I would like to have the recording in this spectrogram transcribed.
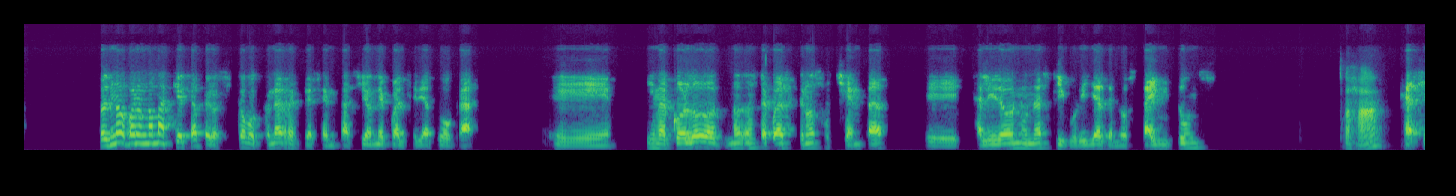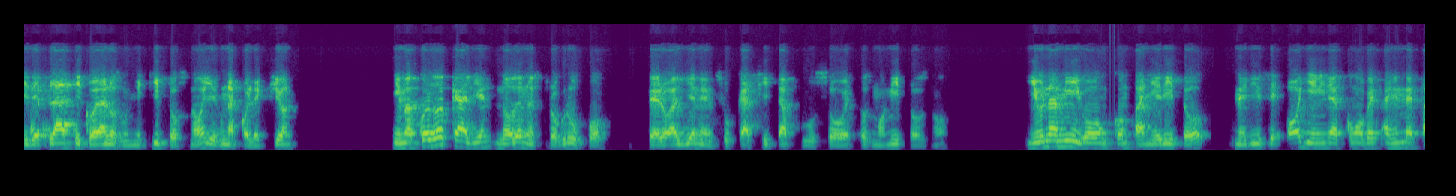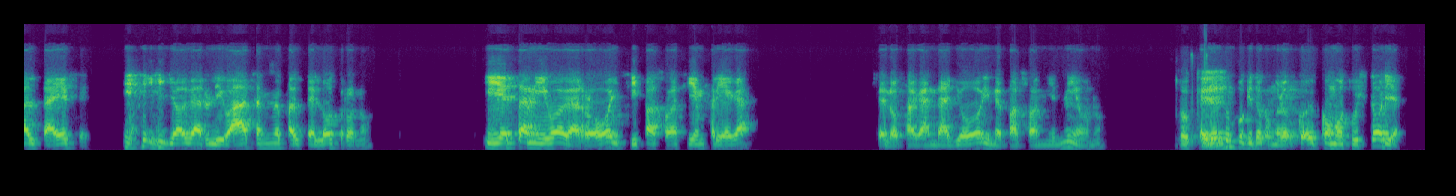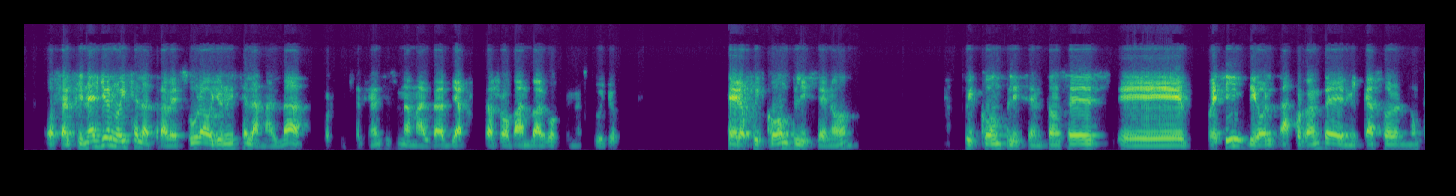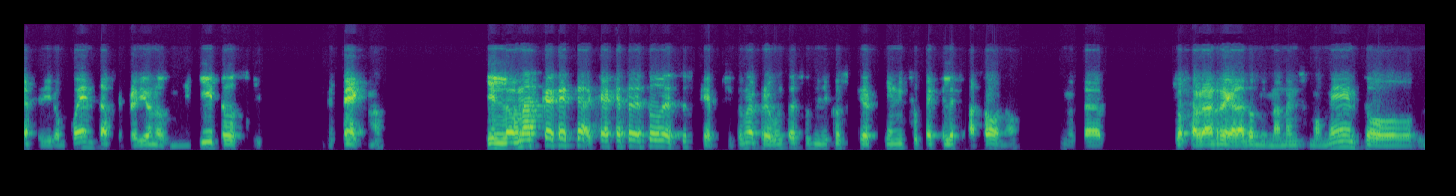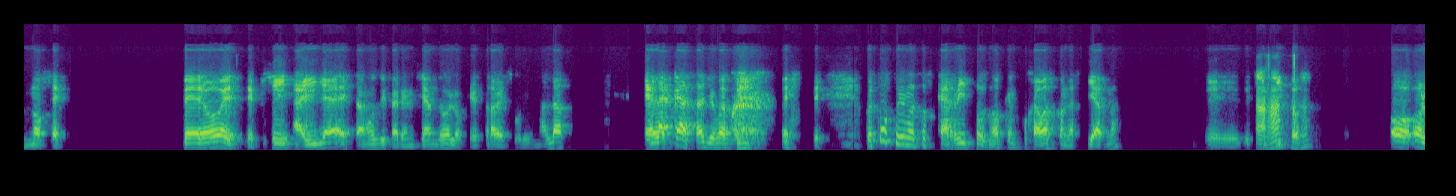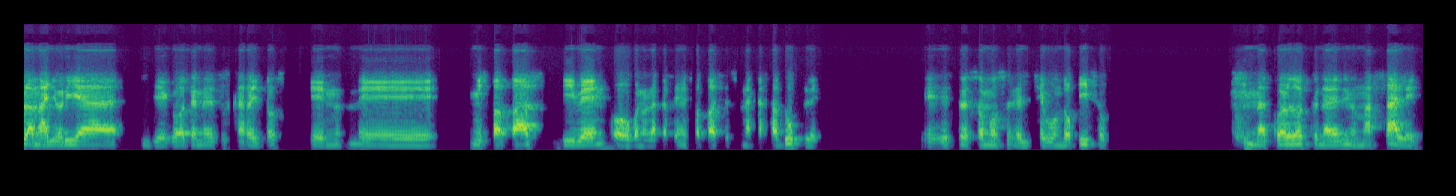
pues no, bueno, no maqueta, pero sí como que una representación de cuál sería tu hogar. Eh, y me acuerdo, no, te acuerdas que en los ochentas eh, salieron unas figurillas de los Tiny Toons. Ajá. Así de plástico, eran los muñequitos, ¿no? Y era una colección. Y me acuerdo que alguien, no de nuestro grupo, pero alguien en su casita puso estos monitos, ¿no? Y un amigo, un compañerito, me dice, oye, mira, ¿cómo ves? A mí me falta ese. Y yo agarro y digo, ah, a mí me falta el otro, ¿no? Y este amigo agarró y sí pasó así en friega, se los agandalló y me pasó a mí el mío, ¿no? Ok. Pero es un poquito como, como tu historia. O sea, al final yo no hice la travesura o yo no hice la maldad, porque al final si es una maldad ya estás robando algo que no es tuyo. Pero fui cómplice, ¿no? Fui cómplice. Entonces, eh, pues sí, digo, afortunadamente en mi caso nunca se dieron cuenta, se perdieron los muñequitos y perfecto, ¿no? Y lo más cajeta de todo esto es que si tú me preguntas a esos muñecos, ¿quién supe qué les pasó, no? Los habrán regalado mi mamá en su momento, no sé. Pero este, pues sí, ahí ya estamos diferenciando lo que es travesura y maldad. En la casa, yo me acuerdo, este, pues todos tuvimos esos carritos, ¿no? Que empujabas con las piernas, eh, de chiquitos. O, la mayoría llegó a tener esos carritos. En, eh, mis papás viven, o bueno, la casa de mis papás es una casa duple. Esto somos el segundo piso. Y me acuerdo que una vez mi mamá sale,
